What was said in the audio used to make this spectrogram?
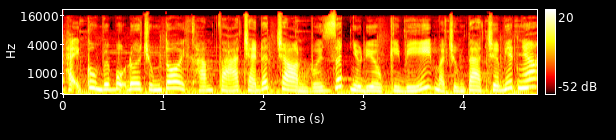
Hãy cùng với bộ đôi chúng tôi khám phá trái đất tròn với rất nhiều điều kỳ bí mà chúng ta chưa biết nhé.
